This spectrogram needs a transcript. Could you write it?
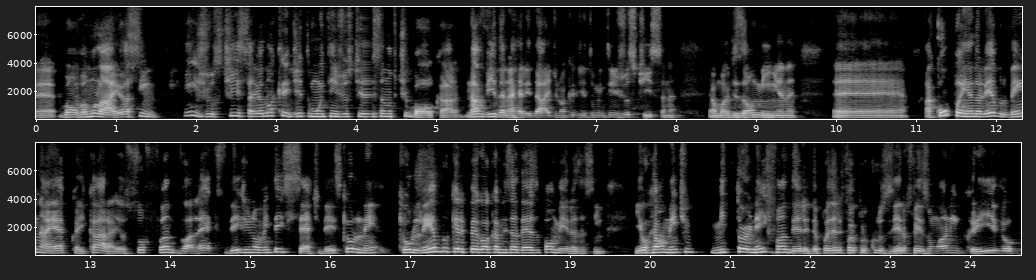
É, bom, vamos lá. Eu, assim, injustiça, eu não acredito muito em injustiça no futebol, cara. Na vida, na realidade, não acredito muito em injustiça, né? É uma visão minha, né? É, acompanhando, eu lembro bem na época, e cara, eu sou fã do Alex desde 97, desde que eu, que eu lembro que ele pegou a camisa 10 do Palmeiras, assim, e eu realmente me tornei fã dele. Depois ele foi pro Cruzeiro, fez um ano incrível,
